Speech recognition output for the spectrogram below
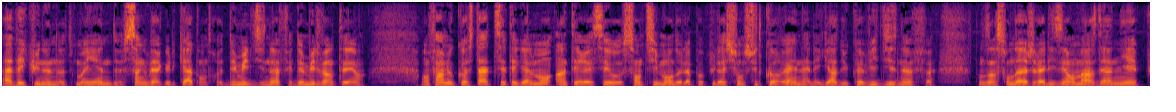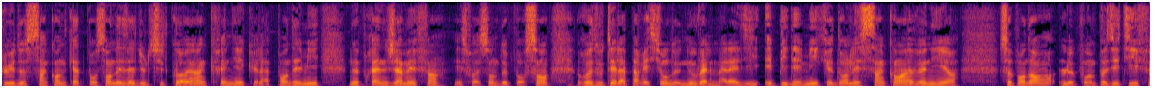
avec une note moyenne de 5,4 entre 2019 et 2021. Enfin, le COSTAT s'est également intéressé aux sentiments de la population sud-coréenne à l'égard du Covid-19. Dans un sondage réalisé en mars dernier, plus de 54% des adultes sud-coréens craignaient que la pandémie ne prenne jamais fin et 62% redoutaient l'apparition de nouvelles maladies épidémiques dans les cinq ans à venir. Cependant, le point positif,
